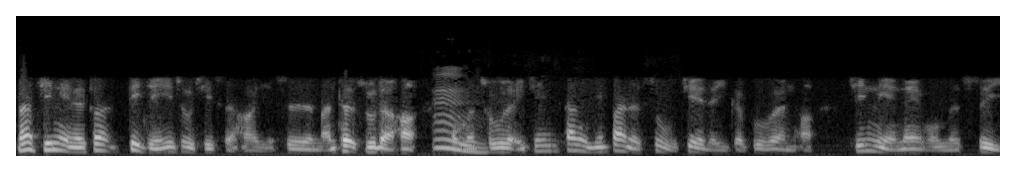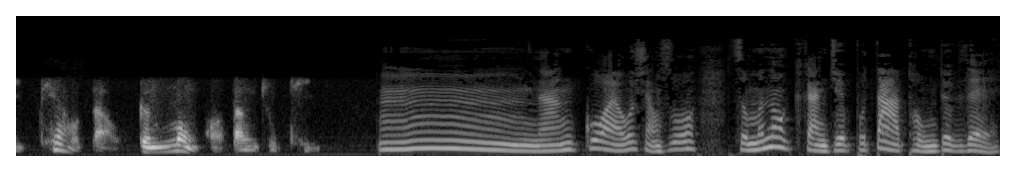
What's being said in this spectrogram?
那今年的壮地景艺术其实哈也是蛮特殊的哈。嗯。我们除了已经当已经办了四五届的一个部分哈，今年呢我们是以跳岛跟梦哈当主题。嗯，难怪我想说怎么那么感觉不大同，对不对？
